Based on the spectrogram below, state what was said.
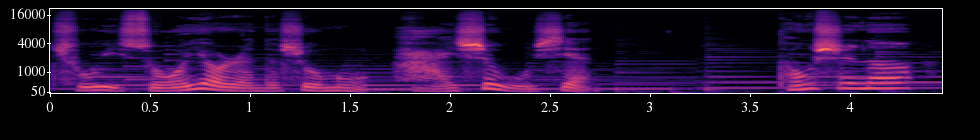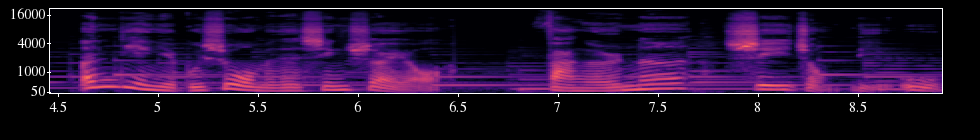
除以所有人的数目还是无限。同时呢，恩典也不是我们的薪水哦，反而呢是一种礼物，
